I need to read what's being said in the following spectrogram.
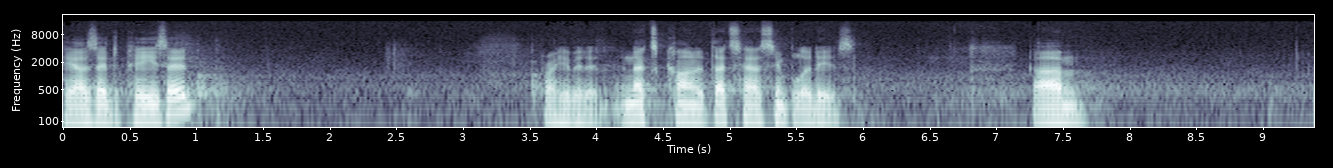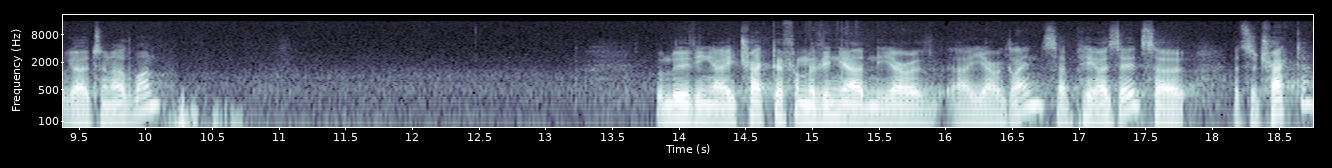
PRZ to PZ, prohibited. And that's kind of, that's how simple it is. Um, we go to another one. We're moving a tractor from a vineyard in the Yarra, uh, Yarra Glen, so PIZ, so it's a tractor.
